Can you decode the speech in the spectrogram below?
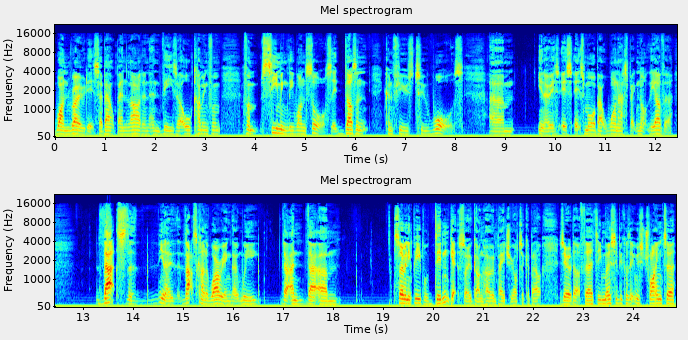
one road. It's about Bin Laden, and these are all coming from from seemingly one source. It doesn't confuse two wars. Um, you know, it's it's it's more about one aspect, not the other. That's the you know that's kind of worrying that we that and that um so many people didn't get so gung ho and patriotic about Zero Dark Thirty, mostly because it was trying to,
